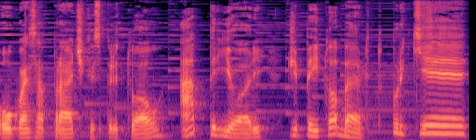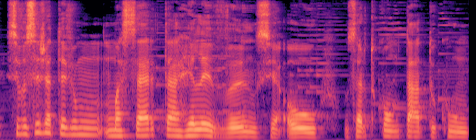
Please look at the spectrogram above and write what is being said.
ou com essa prática espiritual a priori de peito aberto. Porque se você já teve um, uma certa relevância ou um certo contato com,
